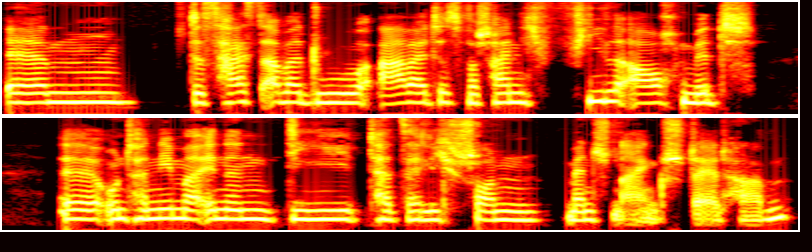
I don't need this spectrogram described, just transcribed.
Ähm, das heißt aber, du arbeitest wahrscheinlich viel auch mit äh, UnternehmerInnen, die tatsächlich schon Menschen eingestellt haben.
